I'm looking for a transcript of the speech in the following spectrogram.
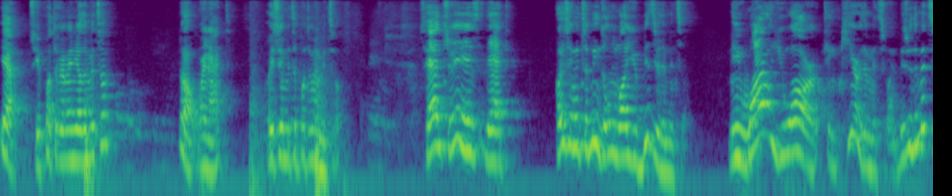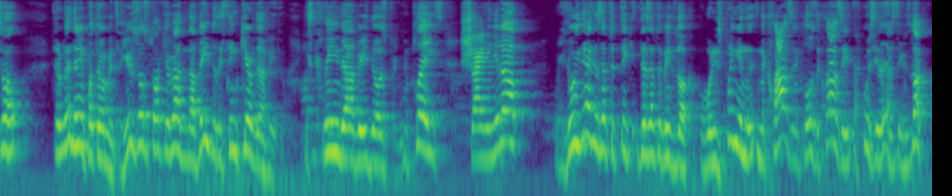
Yeah. So you put it from any other mitzvah? No, why not? Why is mitzvah put from mitzvah? So the answer is that Oisei mitzvah means only while you're busy with the mitzvah. Meaning while you are taking care of the mitzvah and busy with the mitzvah, then you put the mitzvah. Here's also talking about the Aveda, he's taking care of the Aveda. He's cleaning the Aveda, he's putting it in place, shining it up, when he's doing that, he doesn't have to take, doesn't have to pay tzedakah. But when he's putting it in the, in the closet and close the closet, of course he has to take tzedakah.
